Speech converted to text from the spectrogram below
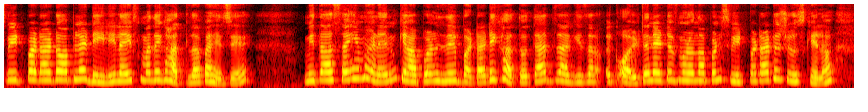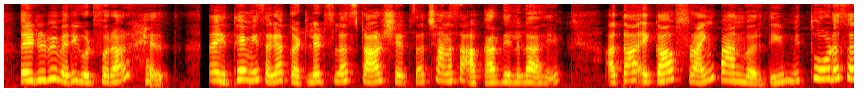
स्वीट पटॅटो आपल्या डेली लाईफमध्ये घातलं पाहिजे. मी तर असंही म्हणेन की आपण जे बटाटे खातो त्याच जागी जर एक ऑल्टरनेटिव्ह म्हणून आपण स्वीट पटाटो चूज केलं तर it will be very good for our health. तर इथे मी सगळ्या कटलेट्सला स्टार शेपचा छान असा आकार दिलेला आहे. आता एका फ्राईंग पॅनवरती मी थोडंसं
